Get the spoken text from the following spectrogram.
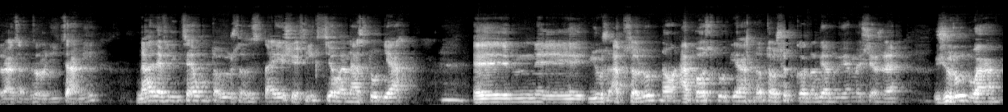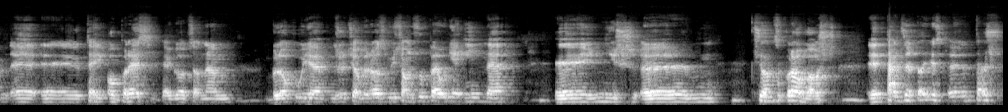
razem z rodzicami, no ale w liceum to już staje się fikcją, a na studiach y, już absolutną, a po studiach no to szybko dowiadujemy się, że źródła y, y, tej opresji, tego co nam blokuje życiowy rozwój są zupełnie inne y, niż ksiądz proboszcz. Także to jest też,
